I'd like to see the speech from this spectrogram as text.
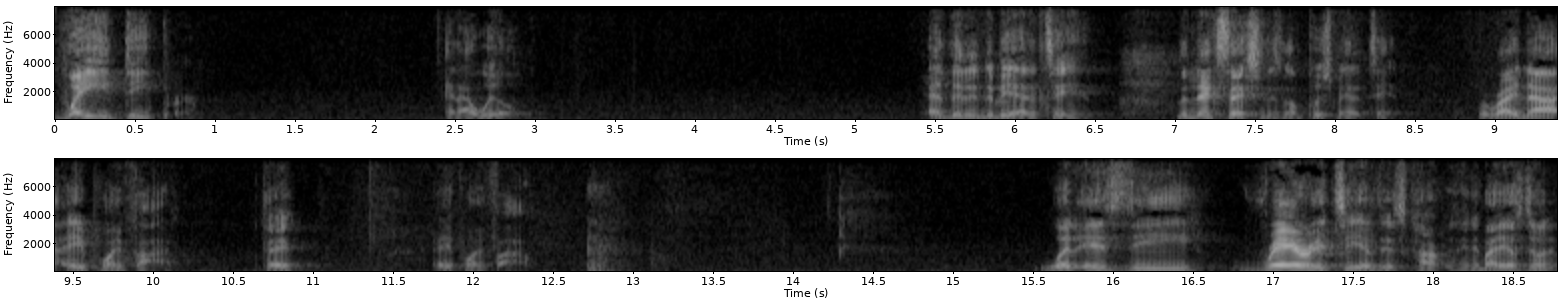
way deeper, and I will. And then it'll be at a 10. The next section is going to push me at a 10. But right now, 8.5. Okay? 8.5. what is the rarity of this conference? Anybody else doing it?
